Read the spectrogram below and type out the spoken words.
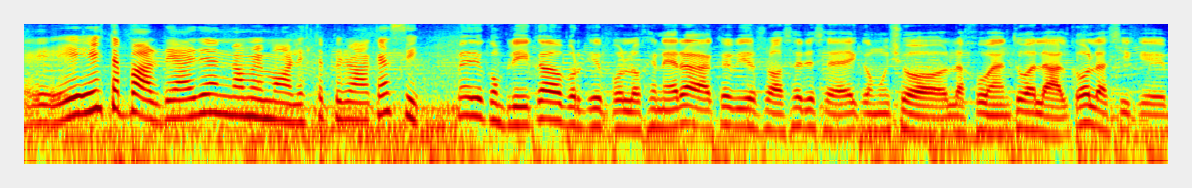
eh, esta parte allá no me molesta, pero acá sí. Medio complicado porque por lo general acá en Villa Rosario se dedica mucho la juventud al alcohol, así que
